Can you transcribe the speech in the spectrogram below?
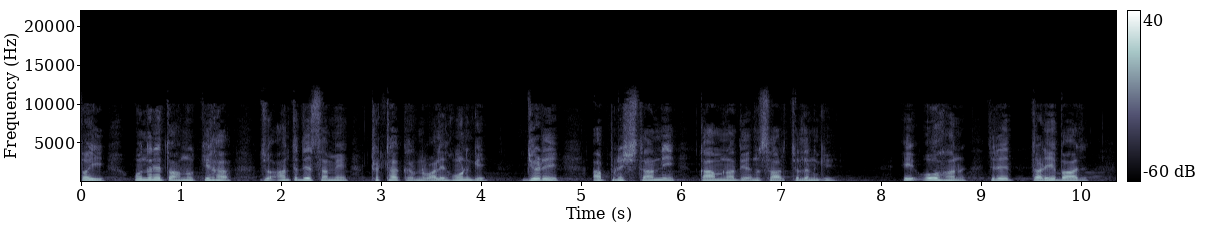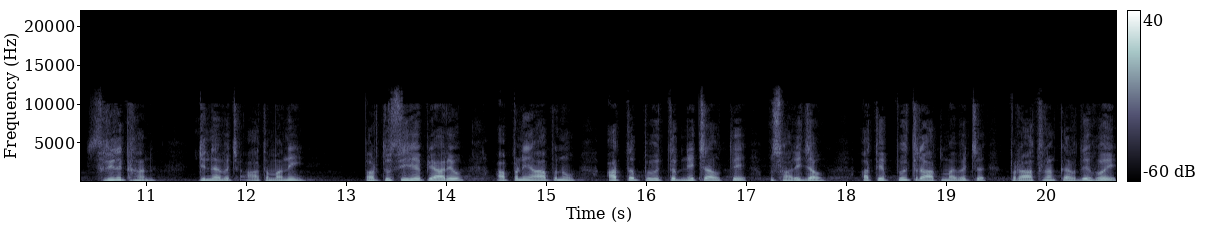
ਭਈ, ਉਹਨਾਂ ਨੇ ਤੁਹਾਨੂੰ ਕਿਹਾ, ਜੋ ਅੰਤ ਦੇ ਸਮੇਂ ਠੱਠਾ ਕਰਨ ਵਾਲੇ ਹੋਣਗੇ, ਜਿਹੜੇ ਆਪਣੇ ਸ਼ੈਤਾਨੀ ਕਾਮਨਾ ਦੇ ਅਨੁਸਾਰ ਚੱਲਣਗੇ। ਇਹ ਉਹ ਹਨ ਜਿਹੜੇ ਧੜੇਬਾਜ਼, ਸਰੀਰਕ ਹਨ ਜਿਨ੍ਹਾਂ ਵਿੱਚ ਆਤਮਾ ਨਹੀਂ। ਪਰ ਤੁਸੀਂ ਇਹ ਪਿਆਰਿਓ, ਆਪਣੇ ਆਪ ਨੂੰ ਅਤ ਪਵਿੱਤਰ ਨਿਚਾ ਉੱਤੇ ਉਸਾਰੀ ਜਾਓ ਅਤੇ ਪਵਿੱਤਰ ਆਤਮਾ ਵਿੱਚ ਪ੍ਰਾਰਥਨਾ ਕਰਦੇ ਹੋਏ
